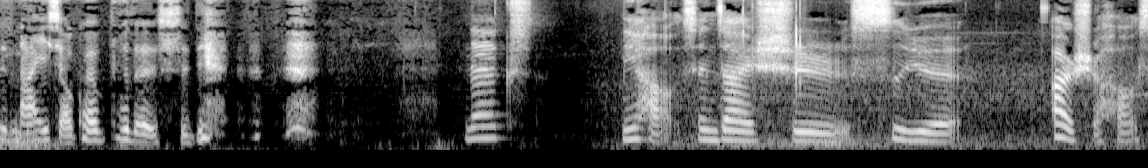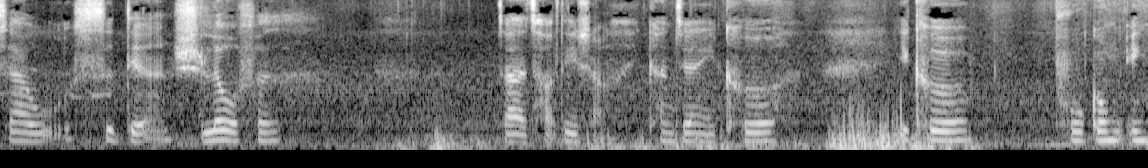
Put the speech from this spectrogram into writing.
是拿一小块布的时间。Next，你好，现在是四月二十号下午四点十六分，在草地上看见一颗一颗蒲公英。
